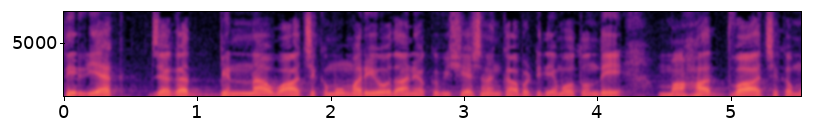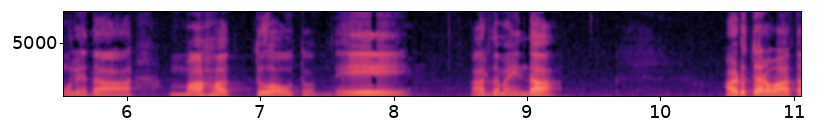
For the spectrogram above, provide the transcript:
తిర్యక్ జగద్ భిన్న వాచకము మరియు దాని యొక్క విశేషణం కాబట్టి ఏమవుతుంది మహద్వాచకము లేదా మహత్తు అవుతుంది. అర్థమైందా? అడు తర్వాత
